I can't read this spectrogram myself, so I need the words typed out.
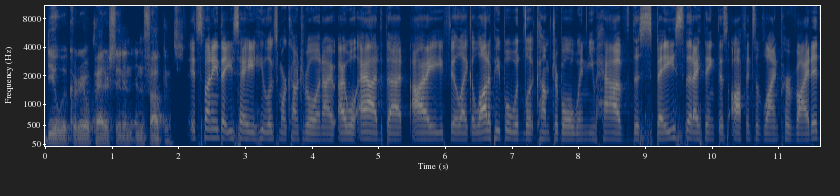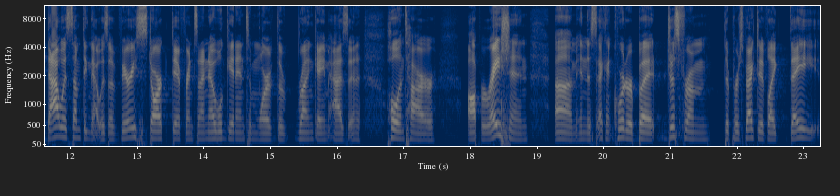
deal with Cordarrelle Patterson and, and the Falcons. it's funny that you say he looks more comfortable, and I, I will add that I feel like a lot of people would look comfortable when you have the space that I think this offensive line provided. That was something that was a very stark difference, and I know we'll get into more of the run game as a whole entire operation um, in the second quarter, but just from the perspective like they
